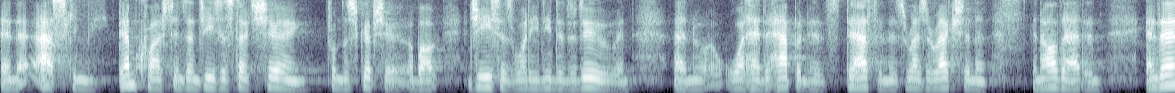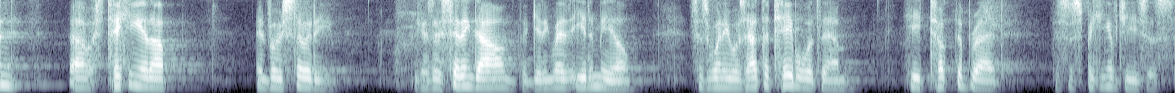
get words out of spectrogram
and asking them questions, and Jesus starts sharing from the scripture about Jesus, what he needed to do, and, and what had to happen, his death and his resurrection, and, and all that. And, and then I uh, was taking it up in verse 30 because they're sitting down, they're getting ready to eat a meal. It says, When he was at the table with them, he took the bread, this is speaking of Jesus,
